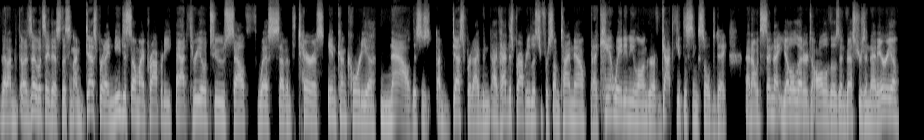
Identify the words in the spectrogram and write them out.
that I'm, uh, I would say this listen, I'm desperate. I need to sell my property at 302 Southwest 7th Terrace in Concordia now. This is, I'm desperate. I've been, I've had this property listed for some time now and I can't wait any longer. I've got to get this thing sold today. And I would send that yellow letter to all of those investors in that area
